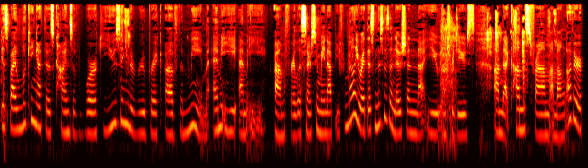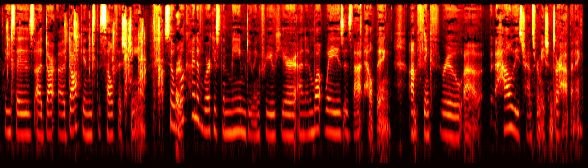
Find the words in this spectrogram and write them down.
is by looking at those kinds of work using the rubric of the meme, M E M E, um, for listeners who may not be familiar with this. And this is a notion that you introduce um, that comes from, among other places, uh, uh, Dawkins' The Selfish Gene. So, right. what kind of work is the meme doing for you here, and in what ways is that helping um, think through uh, how these transformations are happening?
